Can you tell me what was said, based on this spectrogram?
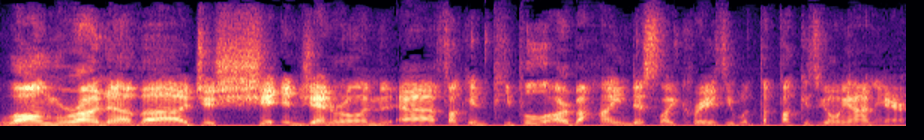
long run of uh, just shit in general, and uh, fucking people are behind us like crazy. What the fuck is going on here?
